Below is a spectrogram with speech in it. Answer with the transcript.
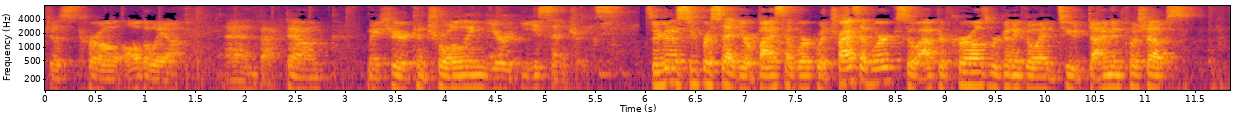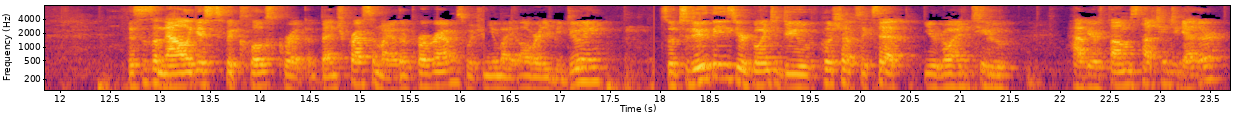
just curl all the way up and back down. Make sure you're controlling your eccentrics. So you're gonna superset your bicep work with tricep work. So after curls, we're gonna go into diamond push-ups. This is analogous to the close grip bench press in my other programs, which you might already be doing. So to do these, you're going to do push-ups, except you're going to have your thumbs touching together.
